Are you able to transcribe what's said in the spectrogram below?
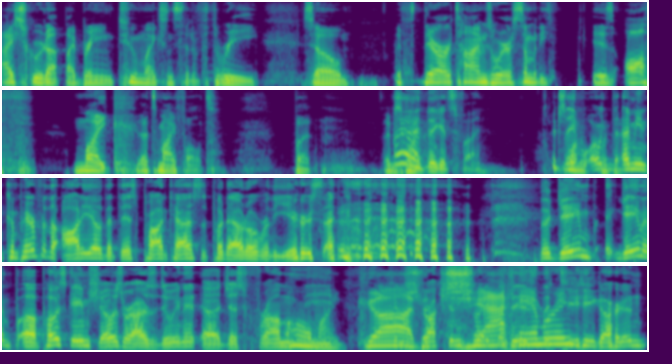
I screwed up by bringing two mics instead of three. So if there are times where somebody is off mic, that's my fault. But I just I want. think it's fine. I just They've, want to point that I mean, compare for the audio that this podcast has put out over the years. The game, game and uh, post game shows where I was doing it uh, just from Oh my God, construction site that is jackhammering? the TD Garden.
